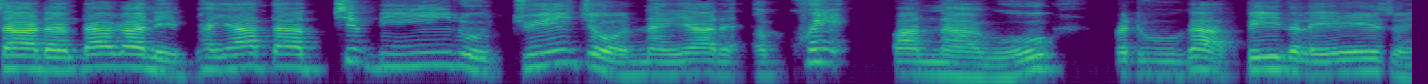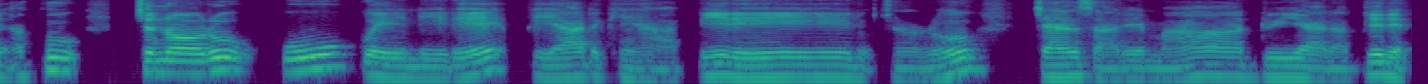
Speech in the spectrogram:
စာဒန်တာကနေဖယားသားဖြစ်ပြီလို့ကြွေးကြော်နိုင်ရတဲ့အခွင့်အာဏာကိုဘသူကပေးတယ်လဲဆိုရင်အခုကျွန်တော်တို့ကိုးကွယ်နေတဲ့ဘုရားသခင်ဟာပေးတယ်လို့ကျွန်တော်တို့ကျမ်းစာထဲမှာတွေ့ရတာဖြစ်တယ်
